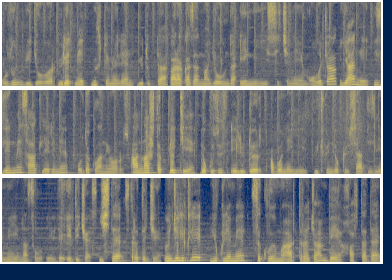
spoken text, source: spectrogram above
uzun videolar üretmek muhtemelen YouTube'da para kazanma yolunda en iyi seçeneğim olacak. Yani izlenme saatlerine odaklanıyoruz. Anlaştık. Peki 954 aboneyi 3900 saat izlemeyi nasıl elde edeceğiz? İşte strateji. Öncelikle yükleme sıklığımı artıracağım ve haftada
